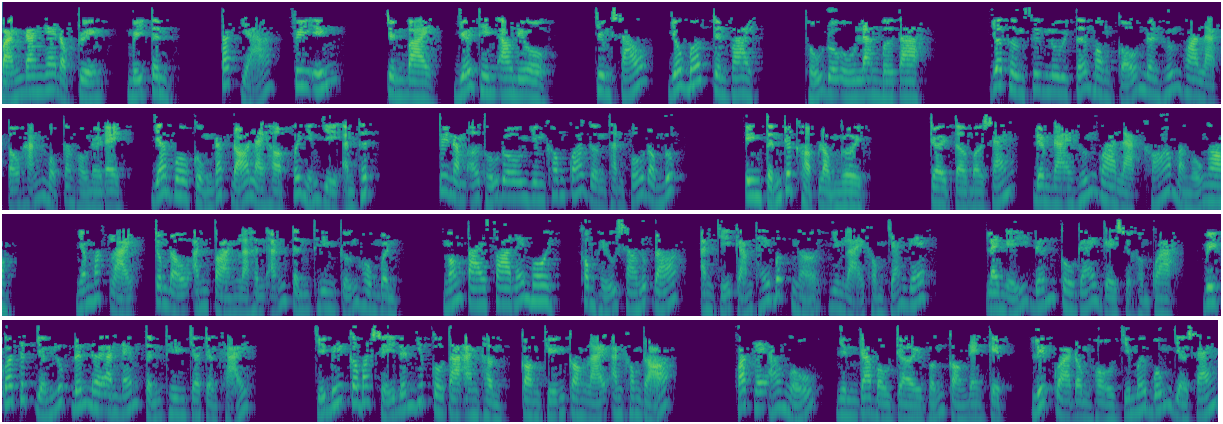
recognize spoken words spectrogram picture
Bạn đang nghe đọc truyện Mỹ Tinh, tác giả Phi Yến, trình bày Giới Thiên Audio, chương 6, dấu bớt trên vai, thủ đô Ulaanbaatar. Do thường xuyên lui tới Mông Cổ nên hướng Hoa Lạc tổ hẳn một căn hộ nơi đây, giá vô cùng đắt đỏ lại hợp với những gì anh thích. Tuy nằm ở thủ đô nhưng không quá gần thành phố đông đúc, yên tĩnh rất hợp lòng người. Trời tờ mờ sáng, đêm nay hướng Hoa Lạc khó mà ngủ ngon. Nhắm mắt lại, trong đầu anh toàn là hình ảnh tịnh thiên cưỡng hôn mình, Ngón tay xoa lấy môi, không hiểu sao lúc đó, anh chỉ cảm thấy bất ngờ nhưng lại không chán ghét. Lại nghĩ đến cô gái gây sự hôm qua, vì quá tức giận lúc đến nơi anh ném tịnh thiên cho Trần Khải. Chỉ biết có bác sĩ đến giúp cô ta an thần, còn chuyện còn lại anh không rõ. Khoác lấy áo ngủ, nhìn ra bầu trời vẫn còn đèn kịp, liếc qua đồng hồ chỉ mới 4 giờ sáng.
